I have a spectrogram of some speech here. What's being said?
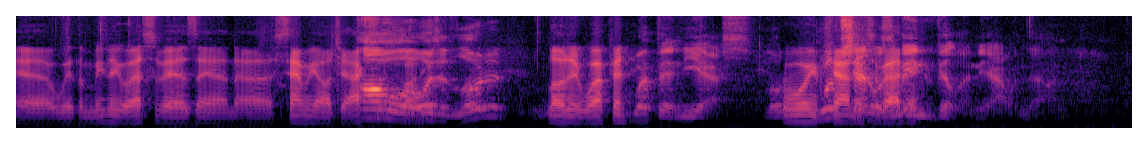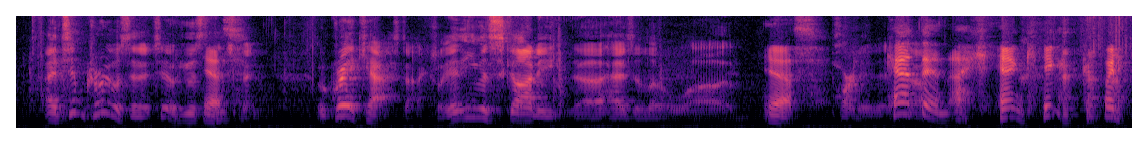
uh, with Emilio Estevez and uh, Samuel Jackson. Oh, funny. was it Loaded Loaded Weapon? Weapon? Yes. Loaded. William William Shatner was the main it. villain. Yeah, in that one. And Tim Curry was in it too. He was the Yes. henchman. A great cast actually, and even Scotty uh, has a little uh, Yes. part in it. Captain, I can't get going.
